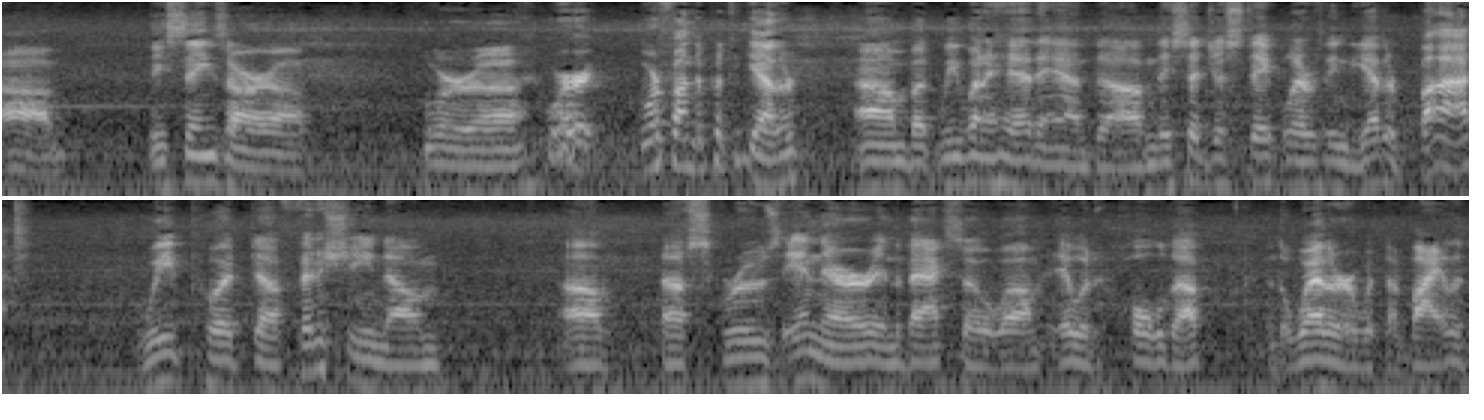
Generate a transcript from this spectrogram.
Um, these things are uh, were uh, were were fun to put together, um, but we went ahead and um, they said just staple everything together. But we put uh, finishing um, uh, screws in there in the back so um, it would hold up the weather with the violent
